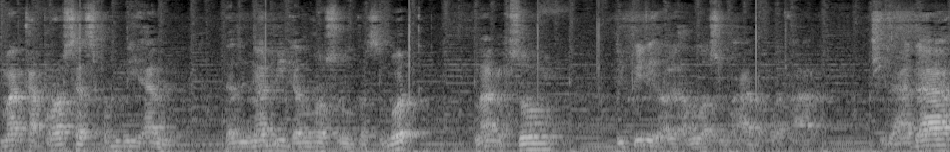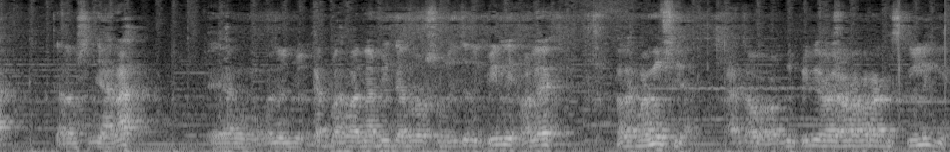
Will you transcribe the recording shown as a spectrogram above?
maka proses pemilihan dari nabi dan rasul tersebut langsung dipilih oleh Allah Subhanahu wa taala. Tidak ada dalam sejarah yang menunjukkan bahwa nabi dan rasul itu dipilih oleh oleh manusia atau dipilih oleh orang-orang di sekelilingnya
